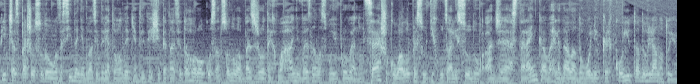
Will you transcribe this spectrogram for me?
Під час першого судового засідання 29 липня 2015 року Самсонова без жодних вагань визнала свою провину. Це шокувало присутніх у залі суду, адже старенька виглядала доволі крихкою та доглянутою.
